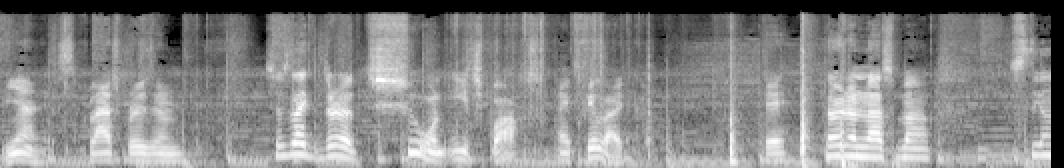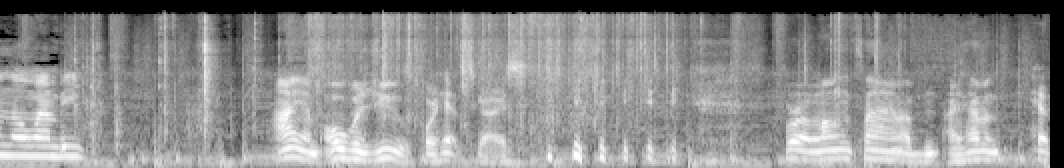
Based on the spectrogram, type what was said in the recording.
Giannis, Flash Prizm. So it's like there are two on each box, I feel like. Okay, third and last box. Still no Wemby. I am overdue for hits, guys. for a long time I've, I haven't had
